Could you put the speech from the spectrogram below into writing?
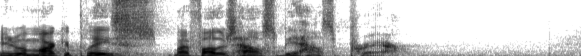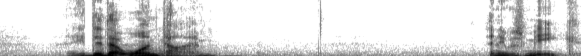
into a marketplace, my father's house to be a house of prayer? He did that one time, and he was meek.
